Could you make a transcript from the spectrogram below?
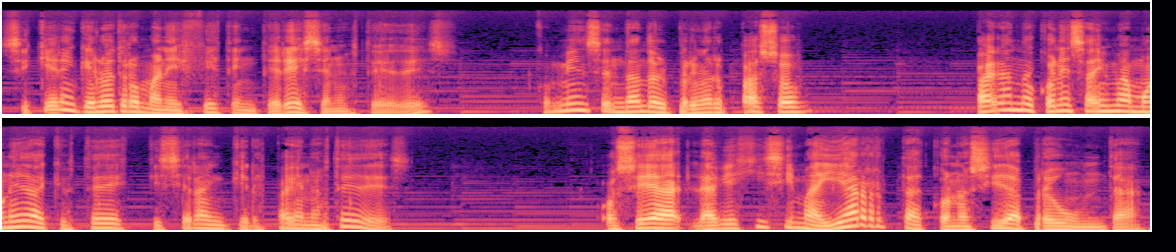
Si quieren que el otro manifieste interés en ustedes, comiencen dando el primer paso pagando con esa misma moneda que ustedes quisieran que les paguen a ustedes. O sea, la viejísima y harta conocida pregunta,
